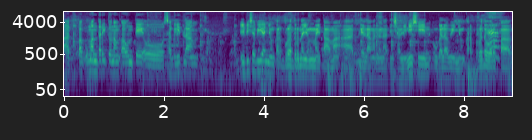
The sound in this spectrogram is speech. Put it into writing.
at pag umandar ito ng kaunti o saglit lang, ibig sabihin yung karburador na yung may tama at kailangan na natin siyang linisin o galawin yung karburador pag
